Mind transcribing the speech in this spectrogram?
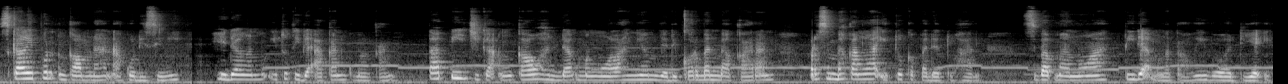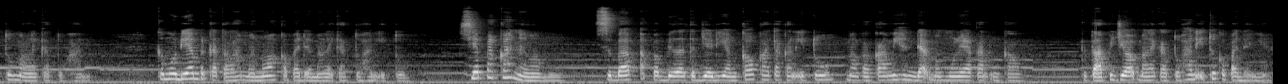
Sekalipun engkau menahan aku di sini, hidanganmu itu tidak akan kumakan. Tapi jika engkau hendak mengolahnya menjadi korban bakaran, persembahkanlah itu kepada Tuhan, sebab Manoah tidak mengetahui bahwa dia itu malaikat Tuhan. Kemudian berkatalah Manoah kepada malaikat Tuhan itu, Siapakah namamu? Sebab apabila terjadi yang kau katakan itu, maka kami hendak memuliakan engkau. Tetapi jawab malaikat Tuhan itu kepadanya,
